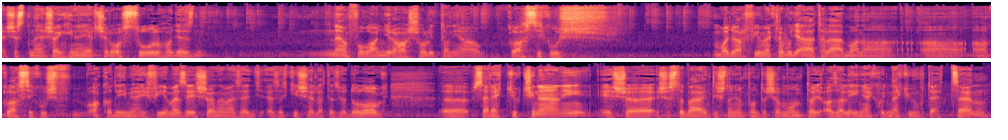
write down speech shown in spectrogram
és ezt ne, senki ne értse rosszul, hogy ez nem fog annyira hasonlítani a klasszikus magyar filmekre, vagy általában a, a, a klasszikus akadémiai filmezésre, hanem ez egy, ez egy kísérletező dolog. Szeretjük csinálni, és, és ezt a Bálint is nagyon pontosan mondta, hogy az a lényeg, hogy nekünk tetszen,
